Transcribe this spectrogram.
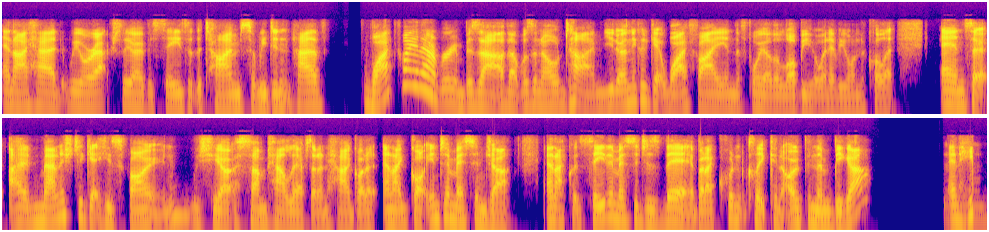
And I had, we were actually overseas at the time, so we didn't have Wi Fi in our room. Bizarre. That was an old time. You'd only could get Wi Fi in the foyer, the lobby, or whatever you want to call it. And so I had managed to get his phone, which he uh, somehow left. I don't know how I got it. And I got into Messenger and I could see the messages there, but I couldn't click and open them bigger. And he mm,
